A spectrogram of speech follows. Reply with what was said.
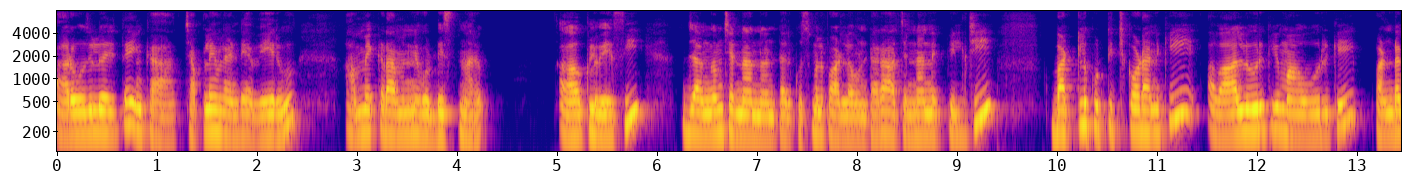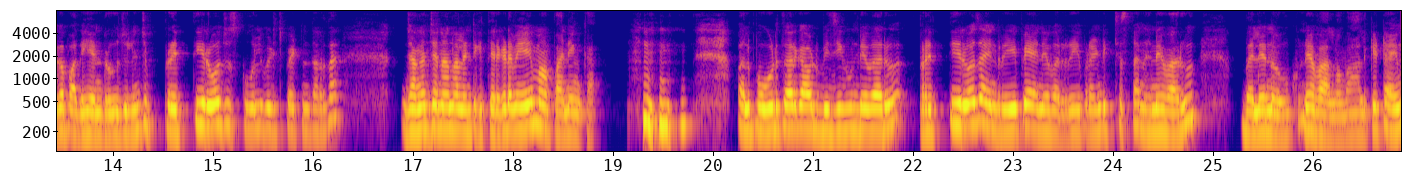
ఆ రోజుల్లో అయితే ఇంకా చెప్పలేములేండి అవి వేరు. అమ్మ ఇక్కడ అమ్మని వడ్డిస్తున్నారు. ఆకులు వేసి జంగం చిన్నాన్న అంటారు కుసుమలపాడులో ఉంటారు. ఆ చిన్నాన్నకి పిలిచి బట్టలు కుట్టించుకోవడానికి వాళ్ళ ఊరికి మా ఊరికి పండగ పదిహేను రోజుల నుంచి ప్రతిరోజు స్కూల్ విడిచిపెట్టిన తర్వాత జంగం చిన్నాన్నల ఇంటికి తిరగడమే మా పని ఇంకా. వాళ్ళు పొగుడుతారు కాబట్టి బిజీగా ఉండేవారు. ప్రతిరోజు ఆయన రేపే అనేవారు రేపు రండి ఇచ్చేస్తాను అనేవారు భలే నవ్వుకునే వాళ్ళం వాళ్ళకి టైం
